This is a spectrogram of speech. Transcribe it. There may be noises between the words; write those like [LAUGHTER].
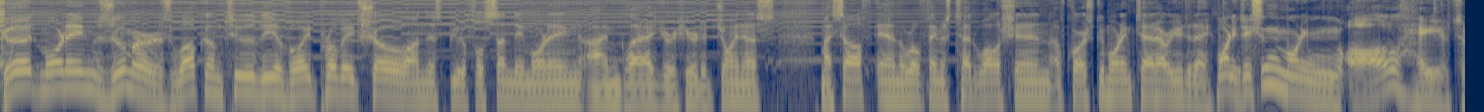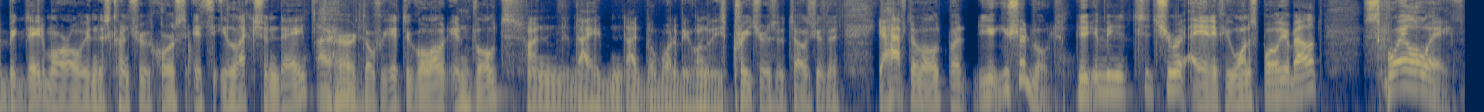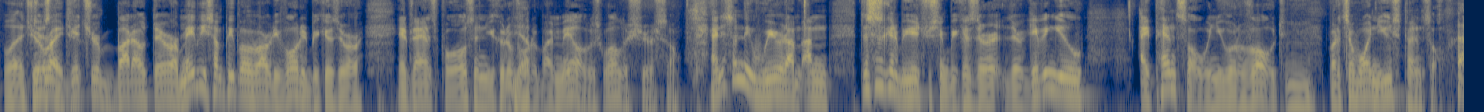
Good morning, Zoomers. Welcome to the Avoid Probate Show on this beautiful Sunday morning. I'm glad you're here to join us. Myself and the world famous Ted Woloshyn. Of course, good morning, Ted. How are you today? Morning, Jason. Morning, all. Hey, it's a big day tomorrow in this country, of course. It's election day. I heard. Don't forget to go out and vote. And I, I don't want to be one of these preachers who tells you that you have to vote, but you, you should vote. I mean, it's, it's your, and if you want to spoil your ballot, spoil away. Well, it's your Just right. Get your butt out there, or maybe some people have already voted because there were advanced polls, and you could have Yep. voted by mail as well this year. So, and it's something weird. I'm, I'm. This is going to be interesting because they're they're giving you a pencil when you go to vote, Mm. but it's a one-use pencil. [LAUGHS]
